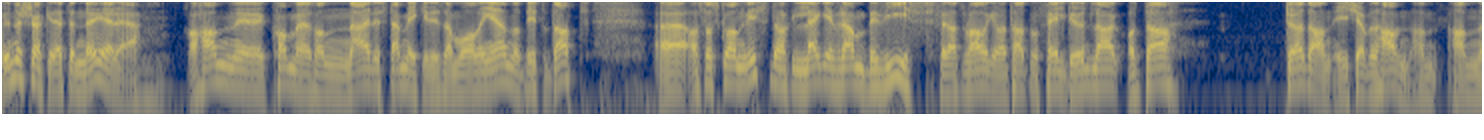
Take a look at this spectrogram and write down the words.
undersøke dette nøyere. Og han eh, kom med sånn Nei, det stemmer ikke, disse målingene, og ditt og datt. Uh, og så skulle han visstnok legge fram bevis for at valget var tatt på feil grunnlag, og da døde han i København. Han, han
